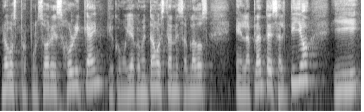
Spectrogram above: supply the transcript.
nuevos propulsores Hurricane, que como ya comentamos, están ensamblados en la planta de Saltillo. Y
